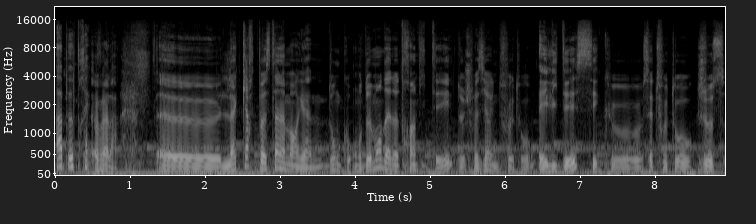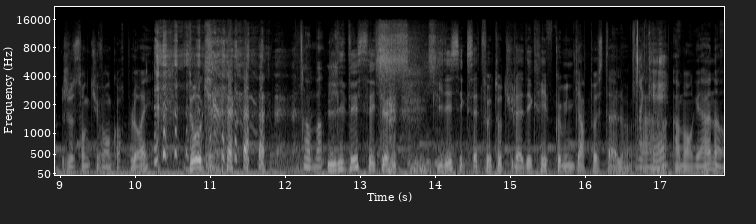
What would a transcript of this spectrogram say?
À peu près. Voilà. Euh, la carte postale à Morgane. Donc, on demande à notre invité de choisir une photo. Et l'idée, c'est que cette photo, je, je sens que tu vas encore pleurer. Donc, Ah ben. l'idée, c'est que l'idée, c'est que cette photo, tu la décrives comme une carte postale à, à Morgane.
